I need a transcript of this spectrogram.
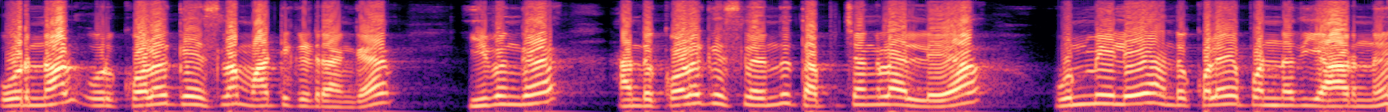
ஒரு நாள் ஒரு கொலை கேஸில் மாட்டிக்கிடுறாங்க. இவங்க அந்த கொலை கேஸ்லேருந்து தப்பிச்சாங்களா இல்லையா? உண்மையிலேயே அந்த கொலையை பண்ணது யாருன்னு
